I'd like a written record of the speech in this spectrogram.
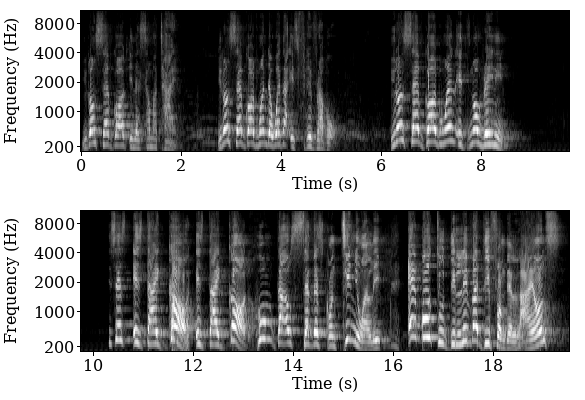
You don't serve God in the summertime. You don't serve God when the weather is favorable. You don't serve God when it's not raining. He says, Is thy God, is thy God, whom thou servest continually, able to deliver thee from the lions?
